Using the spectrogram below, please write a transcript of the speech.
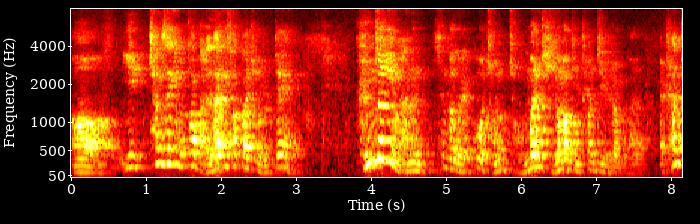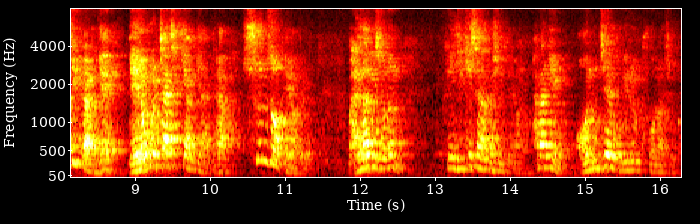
어, 이 창세기부터 말라기서까지 올 때 굉장히 많은 생각을 했고 전 정말 기가 막힌 편집이라고 봐요. 편집이라는 게 내용을 짜집기 한게 아니라 순서 배열을 말라기서는 그냥 이렇게 생각하시면 돼요. 하나님 언제 우리를 구원하실 겁니까?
